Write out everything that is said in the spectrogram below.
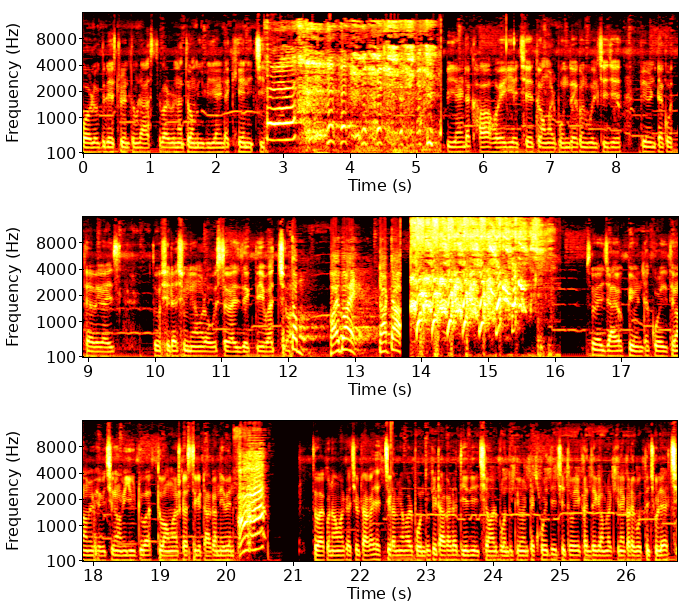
বড় লোকদের রেস্টুরেন্ট তোমরা আসতে পারবে না তো আমি বিরিয়ানিটা খেয়ে নিচ্ছি। বিরিয়ানিটা খাওয়া হয়ে গিয়েছে তো আমার বন্ধু এখন বলছে যে পেমেন্টটা করতে হবে গাইজ তো সেটা শুনে আমার অবস্থা গাইজ দেখতেই পাচ্ছ। Bye bye tata. তো যাই হোক পেমেন্টটা করে দিতে আমি ভেবেছিলাম আমি ইউটিউবার তো আমার কাছ থেকে টাকা নেবেন তো এখন আমার কাছেও টাকা যাচ্ছে। আমি আমার বন্ধুকে টাকাটা দিয়ে দিয়েছি আমার বন্ধু পেমেন্টটা করে দিয়েছে। তো এখান থেকে আমরা কেনাকাটা করতে চলে যাচ্ছি।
